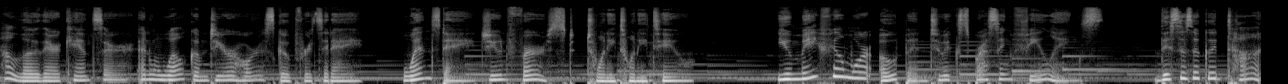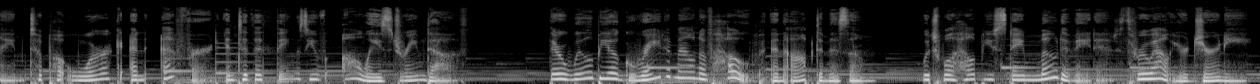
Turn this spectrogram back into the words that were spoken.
Hello there, Cancer, and welcome to your horoscope for today, Wednesday, June 1st, 2022. You may feel more open to expressing feelings. This is a good time to put work and effort into the things you've always dreamed of. There will be a great amount of hope and optimism, which will help you stay motivated throughout your journey.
